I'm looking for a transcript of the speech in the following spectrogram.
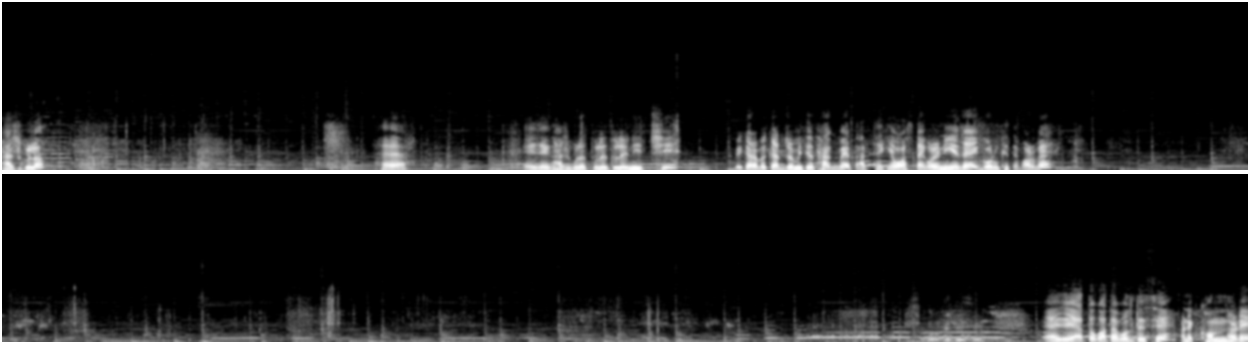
ঘাসগুলো। হ্যাঁ। এই যে ঘাসগুলো তুলে তুলে নিচ্ছি। বেকার বেকার জমিতে থাকবে তার থেকে বস্তায় করে নিয়ে যাই গরু খেতে পারবে। এই যে এত কথা বলতেছে অনেকক্ষণ ধরে।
